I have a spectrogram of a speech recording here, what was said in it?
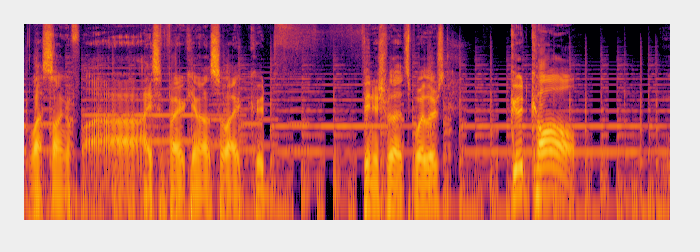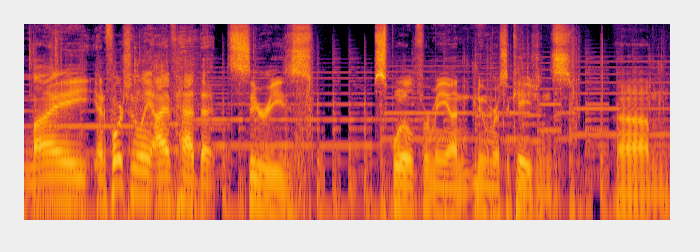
The last song of uh, Ice and Fire came out so I could finish without spoilers. Good call! My... Unfortunately, I've had that series spoiled for me on numerous occasions. Um,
